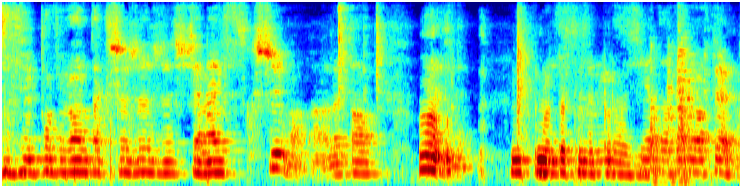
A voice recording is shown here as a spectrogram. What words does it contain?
powiem wam tak szczerze, że ściana jest krzywa, ale to. No, nic ma do nic- tym nie nic poradzi. Nie do tego tego.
